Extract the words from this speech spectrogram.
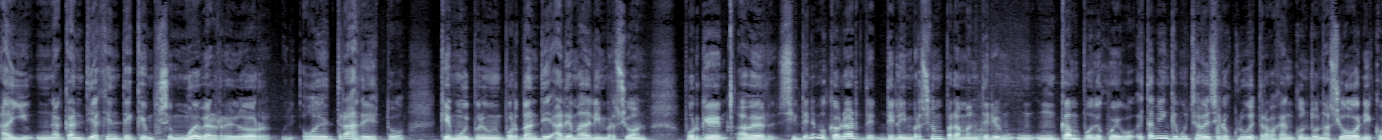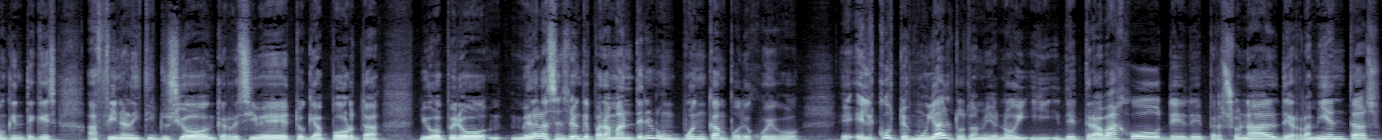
hay, una cantidad de gente que se mueve alrededor o detrás de esto, que es muy, muy importante, además de la inversión. Porque, a ver, si tenemos que hablar de, la inversión para mantener un, campo de juego, está bien que muchas veces los clubes trabajan con donaciones, con gente que es afín a la institución, que recibe esto, que aporta, digo, pero me da la sensación que para mantener un buen campo de juego, eh, el costo es muy alto también, ¿no? Y, de trabajo, de personal, de herramientas.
